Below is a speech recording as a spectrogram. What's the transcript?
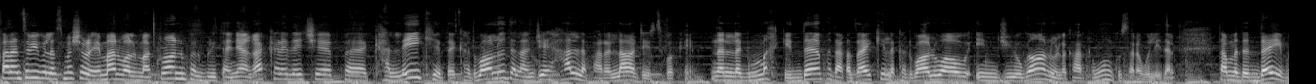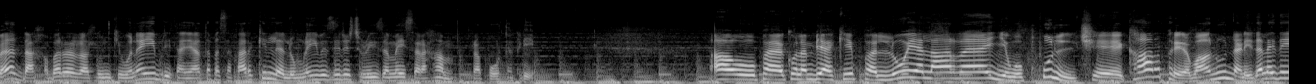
فرانسوي ولسمشر ایمانوئل ماکرون پر بریتانیا غږ کړی دی چې په کلي کې د کډوالو د لانجې حل لپاره لا ډېر څه وکړي نن لږ مخکې ده په دغه ځای کې له کډوالو او انجیوګانو له کارکوونکو سره ولیدل تمه ده دی به دا خبره راتلونکې ونۍ بریتانیا ته په سفر کې له لومړۍ وزیر تریزا مې سره هم راپورته کړي او په کولمبیا کې په لویه لار یو پل چې کار پرې روان و نړېدلی دی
